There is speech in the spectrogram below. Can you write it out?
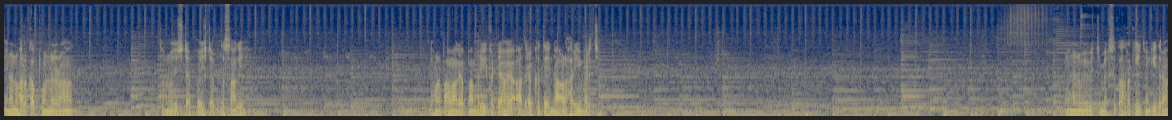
ਇਹਨਾਂ ਨੂੰ ਹਲਕਾ ਭੁੰਨ ਲੈਣਾ। ਤੁਹਾਨੂੰ ਅਸੀਂ ਸਟੈਪ ਬਾਈ ਸਟੈਪ ਦੱਸਾਂਗੇ। ਤੇ ਹੁਣ ਪਾਵਾਂਗੇ ਆਪਾਂ ਬਰੀਕ ਕੱਟਿਆ ਹੋਇਆ ਅਦਰਕ ਤੇ ਨਾਲ ਹਰੀ ਮਿਰਚ। ਵਿੱਚ ਮਿਕਸ ਕਰ ਰੱਖੀਏ ਚੰਗੀ ਤਰ੍ਹਾਂ।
